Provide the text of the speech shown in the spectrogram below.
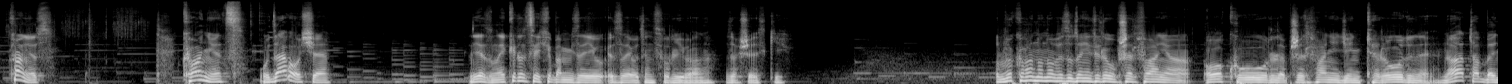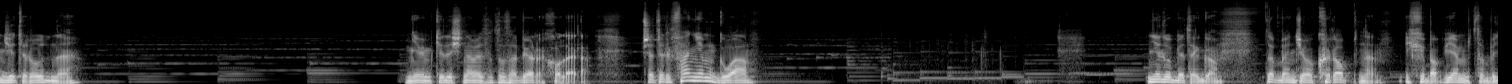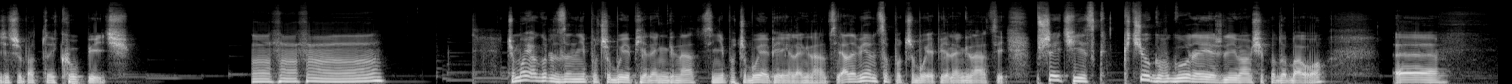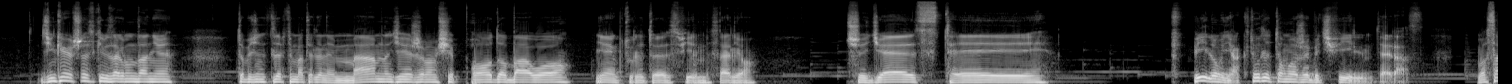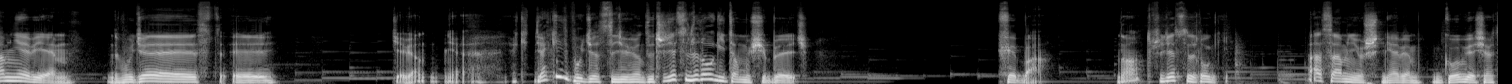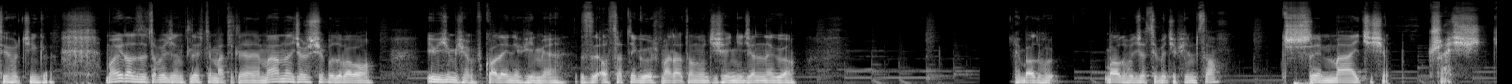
Koniec. Koniec. Udało się. Jezu, najkrócej chyba mi zajął, zajął ten survival ze wszystkich. Odblokowano nowe zadanie trybu przetrwania. O kurde, przetrwanie dzień trudny. No to będzie trudne. Nie wiem kiedy się nawet za to zabiorę, cholera. Przetrwanie mgła. Nie lubię tego. To będzie okropne. I chyba wiem, co będzie trzeba tutaj kupić. Mhm. Czy mój ogród nie potrzebuje pielęgnacji? Nie potrzebuje pielęgnacji, ale wiem, co potrzebuje pielęgnacji. Przycisk, kciuk w górę, jeżeli Wam się podobało. Eee, dziękuję wszystkim za oglądanie. To będzie na tyle w tym materiale. Mam nadzieję, że Wam się podobało. Nie wiem, który to jest film, serio. 30. Chwilunia, który to może być film teraz? Bo sam nie wiem. 20. Dziewiąty, nie. Jaki, jaki 29? 32 to musi być. Chyba. No, 32. A sam już nie wiem, gubię się w tych odcinkach. Moi drodzy, to będzie na tyle w tym materiale. Mam nadzieję, że się podobało. I widzimy się w kolejnym filmie z ostatniego już maratonu, dzisiaj niedzielnego. Chyba o, dwu- chyba o 20 będzie film, co? Trzymajcie się. Cześć.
